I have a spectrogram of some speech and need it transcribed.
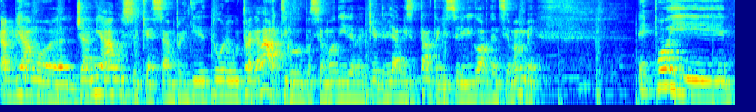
abbiamo eh, Gianni Agus che è sempre il direttore ultragalattico, possiamo dire, perché degli anni 70, chi se li ricorda insieme a me. E poi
